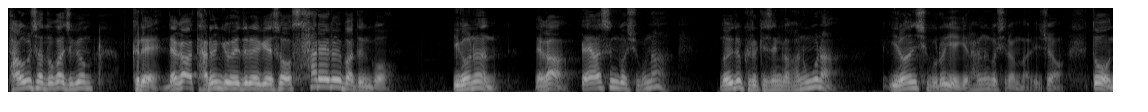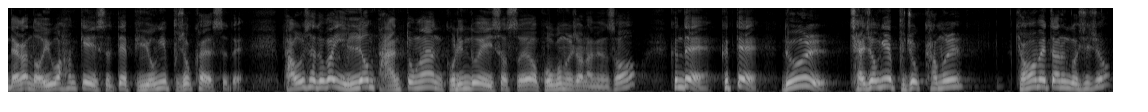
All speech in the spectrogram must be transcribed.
바울 사도가 지금 그래 내가 다른 교회들에게서 사례를 받은 거 이거는 내가 빼앗은 것이구나. 너희들 그렇게 생각하는구나. 이런 식으로 얘기를 하는 것이란 말이죠. 또 내가 너희와 함께 있을 때 비용이 부족하였으되 바울 사도가 1년 반 동안 고린도에 있었어요. 복음을 전하면서. 근데 그때 늘 재정의 부족함을 경험했다는 것이죠.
